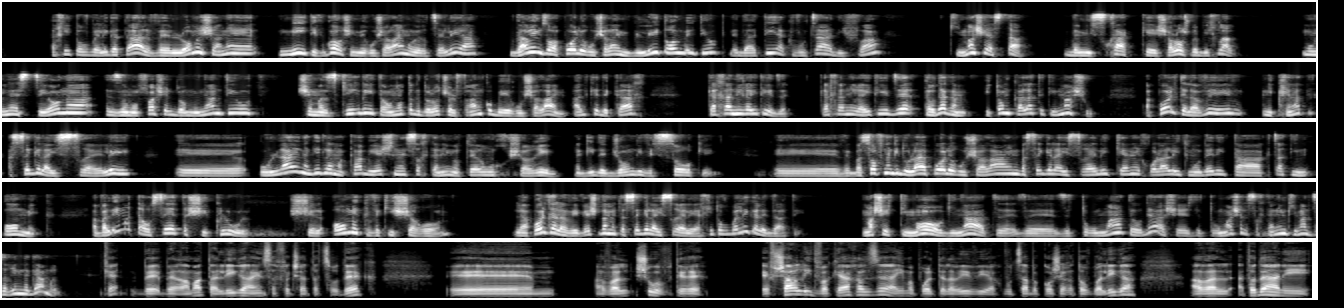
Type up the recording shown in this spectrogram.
הכי טוב בליגת העל, ולא משנה מי תפגוש, אם ירושלים או הרצליה, גם אם זו הפועל ירושלים בלי יתרון ביתיות, לדעתי הקבוצה העדיפה, כי מה שהיא עשתה במשחק אה, שלוש ובכלל מול נס ציונה זה מופע של דומיננטיות שמזכיר לי את העונות הגדולות של פרנקו בירושלים, עד כדי כך, ככה אני ראיתי את זה. ככה אני ראיתי את זה, אתה יודע גם, פתאום קלטתי משהו. הפועל תל אביב, מבחינת הסגל הישראלי, אה, אולי נגיד למכבי יש שני שחקנים יותר מוכשרים, נגיד את ג'ונדי וסורקין. אה, ובסוף נגיד אולי הפועל ירושלים בסגל הישראלי כן יכולה להתמודד איתה קצת עם עומק. אבל אם אתה עושה את השקלול של עומק וכישרון, להפועל תל אביב יש גם את הסגל הישראלי הכי טוב בליגה לדעתי. מה שתימור, גינת, זה, זה, זה תרומה, אתה יודע, שזה תרומה של שחקנים כמעט זרים לגמרי. כן, ברמת הליגה אין ספק שאתה צודק. אמ, אבל שוב, תראה, אפשר להתווכח על זה, האם הפועל תל אביב היא הקבוצה בכושר הטוב בליגה, אבל אתה יודע, אני...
